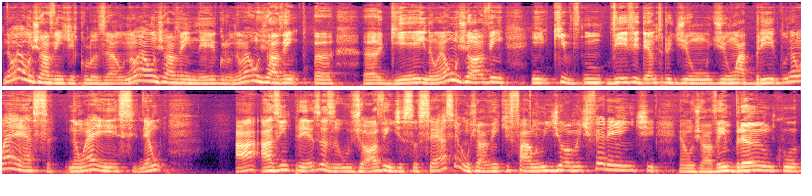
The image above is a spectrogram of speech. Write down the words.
Não é um jovem de inclusão, não é um jovem negro, não é um jovem uh, uh, gay, não é um jovem que vive dentro de um, de um abrigo, não é essa, não é esse. Né? as empresas, o jovem de sucesso é um jovem que fala um idioma diferente, é um jovem branco,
